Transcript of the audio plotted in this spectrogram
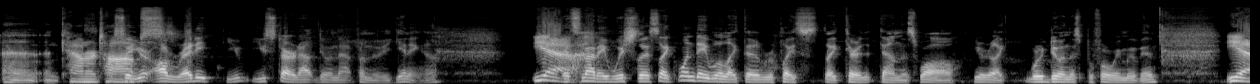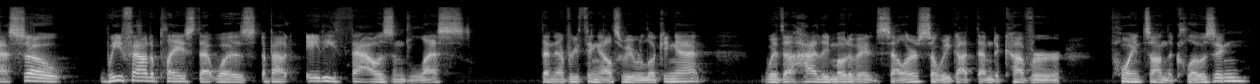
and, and countertops. So you're already you you started out doing that from the beginning, huh? Yeah. It's not a wish list. Like one day we'll like to replace, like tear down this wall. You're like, we're doing this before we move in. Yeah, so we found a place that was about 80,000 less than everything else we were looking at with a highly motivated seller, so we got them to cover points on the closing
